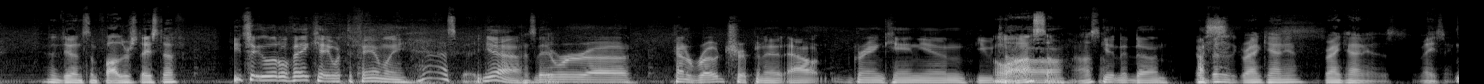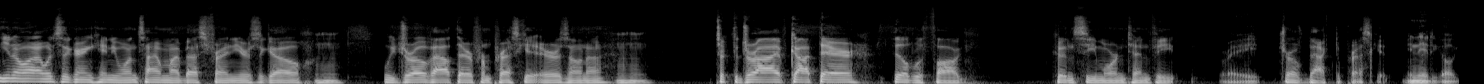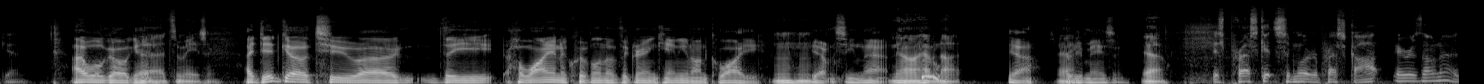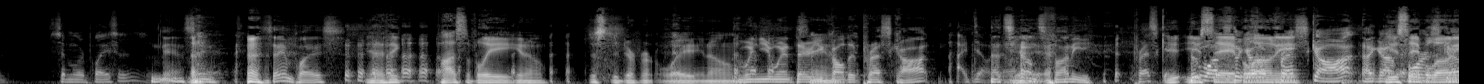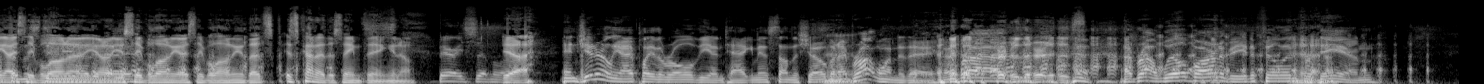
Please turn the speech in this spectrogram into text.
And doing some Father's Day stuff. He took a little vacay with the family. Yeah, that's good. Yeah, That's they good. were uh, kind of road tripping it out Grand Canyon, Utah. Oh, awesome, awesome. Getting it done. I Ever been to the Grand Canyon? Grand Canyon is amazing. you know what? I went to the Grand Canyon one time with my best friend years ago. Mm-hmm. We drove out there from Prescott, Arizona. Mm-hmm. Took the drive, got there, filled with fog. Couldn't see more than 10 feet. Great. Drove back to Prescott. You need to go again. I will go again. Yeah, it's amazing. I did go to uh, the Hawaiian equivalent of the Grand Canyon on Kauai. Mm-hmm. You haven't seen that. No, I have not. Yeah, it's Yeah. pretty amazing. Yeah. Is Prescott similar to Prescott, Arizona? Similar places? Yeah, same, same place. Yeah, I think possibly, you know, just a different way, you know. When you went there, you Same. called it Prescott. I don't That know. sounds funny. Prescott. You, Who you wants say to go to bologna. Prescott? I got You say Forrest bologna, Gump I in say the bologna. studio You know, you say bologna, I say bologna. That's it's kind of the same thing, you know. Very similar. Yeah, And generally, I play the role of the antagonist on the show, but I brought one today. I brought, there it is. I brought Will Barnaby to fill in for Dan.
